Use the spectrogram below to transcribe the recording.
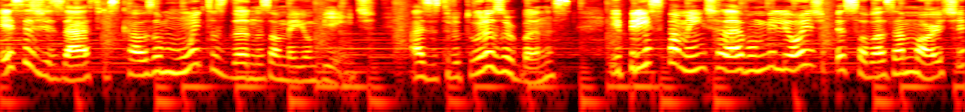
Esses desastres causam muitos danos ao meio ambiente, às estruturas urbanas e principalmente levam milhões de pessoas à morte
